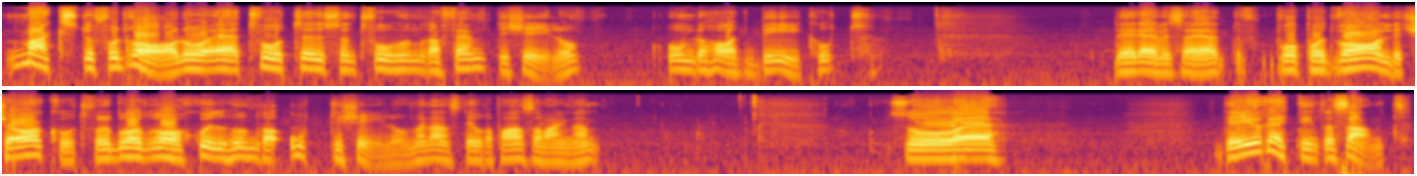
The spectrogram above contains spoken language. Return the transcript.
max du får dra då är 2250 kilo om du har ett B-kort. Det är det vill säga på, på ett vanligt körkort får du bara dra 780 kilo med den stora pansarvagnen. Så eh, det är ju rätt intressant.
